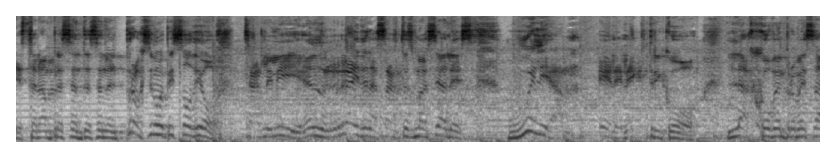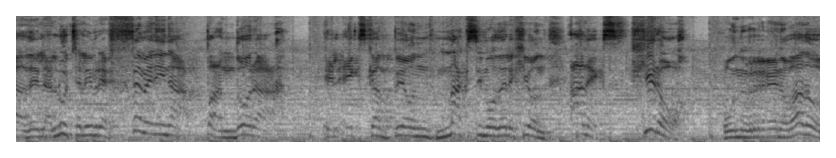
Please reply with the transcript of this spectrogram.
Estarán presentes en el próximo episodio Charlie Lee, el rey de las artes marciales, William, el eléctrico, la joven promesa de la lucha libre femenina, Pandora, el ex campeón máximo de Legión, Alex Hiro, un renovado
